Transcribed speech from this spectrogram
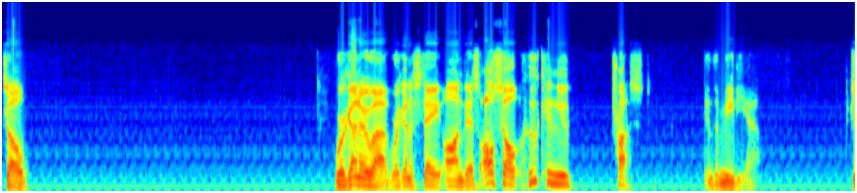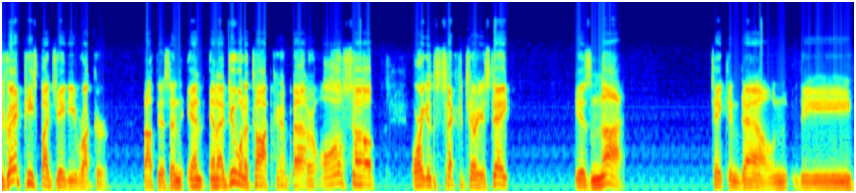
So we're going to uh, we're going to stay on this. Also, who can you trust in the media? It's a great piece by J.D. Rucker about this, and and and I do want to talk about it. Also, Oregon Secretary of State is not taken down the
